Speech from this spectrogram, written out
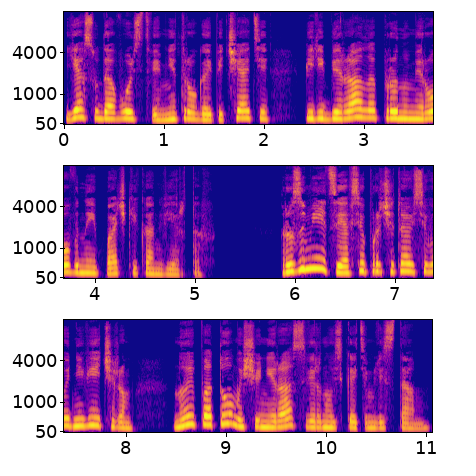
Я с удовольствием, не трогая печати, перебирала пронумерованные пачки конвертов. Разумеется, я все прочитаю сегодня вечером — но и потом еще не раз вернусь к этим листам.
